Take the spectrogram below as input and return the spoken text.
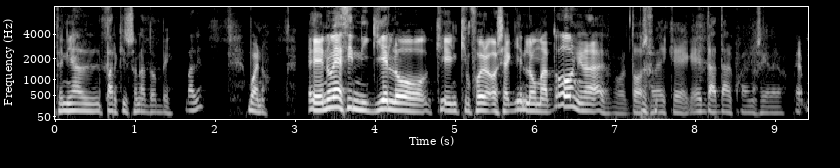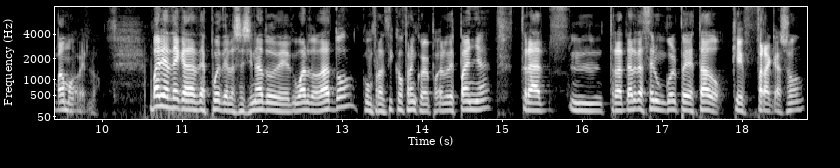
tenía el Parkinson a tope, ¿vale? Bueno, eh, no voy a decir ni quién lo quién, quién fue, o sea, quién lo mató ni nada, pues todos sabéis que, que es tal, tal cual, no sé qué, pero, pero vamos a verlo. Varias décadas después del asesinato de Eduardo Dato, con Francisco Franco en el poder de España, tras mm, tratar de hacer un golpe de Estado que fracasó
